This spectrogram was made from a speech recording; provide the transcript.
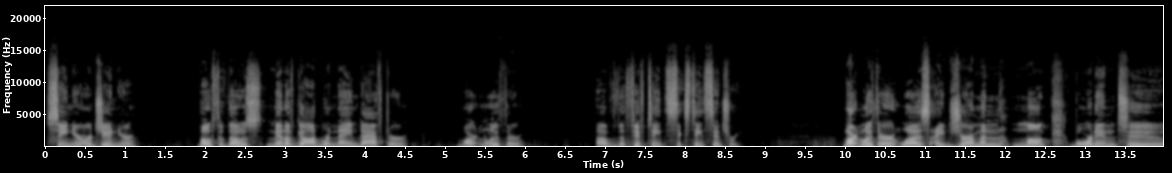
senior or junior. Both of those men of God were named after Martin Luther of the 15th, 16th century. Martin Luther was a German monk born into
